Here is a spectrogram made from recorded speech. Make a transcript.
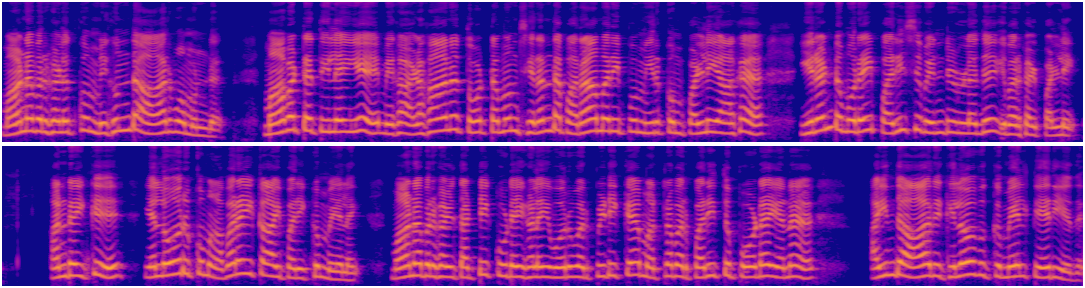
மாணவர்களுக்கும் மிகுந்த ஆர்வம் உண்டு மாவட்டத்திலேயே மிக அழகான தோட்டமும் சிறந்த பராமரிப்பும் இருக்கும் பள்ளியாக இரண்டு முறை பரிசு வென்றுள்ளது இவர்கள் பள்ளி. அன்றைக்கு எல்லோருக்கும் அவரைக்காய் பறிக்கும் வேலை. மாணவர்கள் தட்டி கூடைகளை ஒருவர் பிடிக்க மற்றவர் பறித்து போட என ஐந்து ஆறு கிலோவுக்கு மேல் தேறியது.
